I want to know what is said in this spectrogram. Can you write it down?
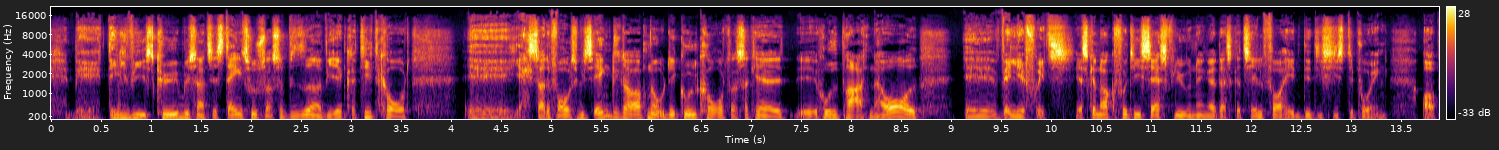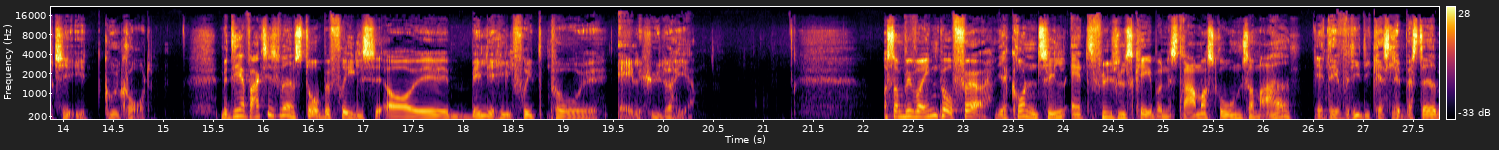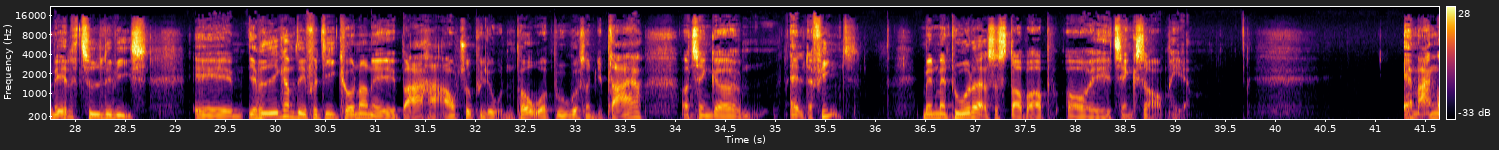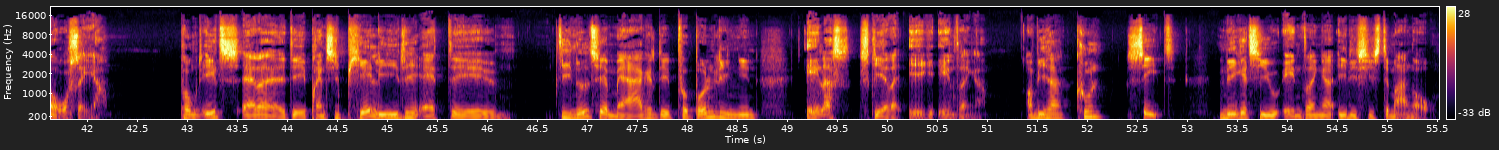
delvist købe sig til status og så videre via kreditkort, øh, ja, så er det forholdsvis enkelt at opnå det guldkort, og så kan jeg øh, hovedparten af året øh, vælge frit. Jeg skal nok få de SAS-flyvninger, der skal til for at hente de sidste point op til et guldkort. Men det har faktisk været en stor befrielse at øh, vælge helt frit på øh, alle hylder her. Og som vi var inde på før, ja, grunden til, at flyselskaberne strammer skruen så meget, ja, det er fordi, de kan slippe afsted med det, tydeligvis. Øh, jeg ved ikke, om det er fordi kunderne bare har autopiloten på og booker, som de plejer, og tænker, alt er fint. Men man burde altså stoppe op og øh, tænke sig om her. Af mange årsager. Punkt 1 er der det principielle i det, at øh, de er nødt til at mærke det på bundlinjen, ellers sker der ikke ændringer. Og vi har kun set negative ændringer i de sidste mange år.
